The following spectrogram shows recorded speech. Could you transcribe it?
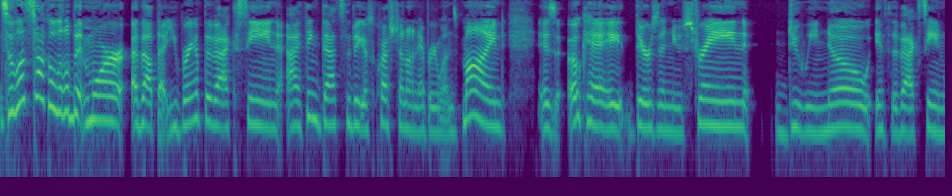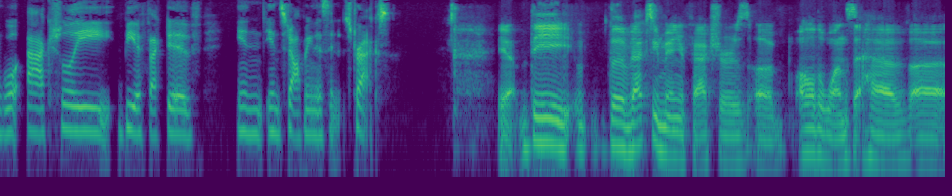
So let's talk a little bit more about that. You bring up the vaccine. I think that's the biggest question on everyone's mind is okay, there's a new strain do we know if the vaccine will actually be effective in in stopping this in its tracks? Yeah, the the vaccine manufacturers, uh, all the ones that have uh,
